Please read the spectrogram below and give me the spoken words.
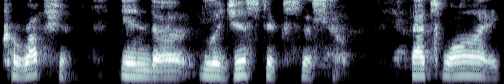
corruption in the logistics system. That's why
